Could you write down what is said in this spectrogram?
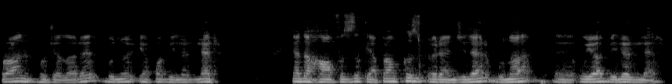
Kur'an hocaları bunu yapabilirler. Ya da hafızlık yapan kız öğrenciler buna e, uyabilirler.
